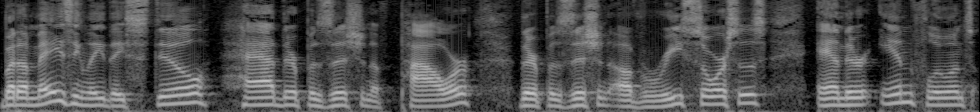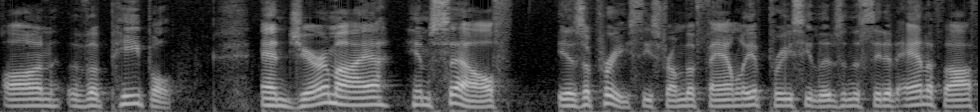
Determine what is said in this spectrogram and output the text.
But amazingly, they still had their position of power, their position of resources, and their influence on the people. And Jeremiah himself is a priest. He's from the family of priests. He lives in the city of Anathoth,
